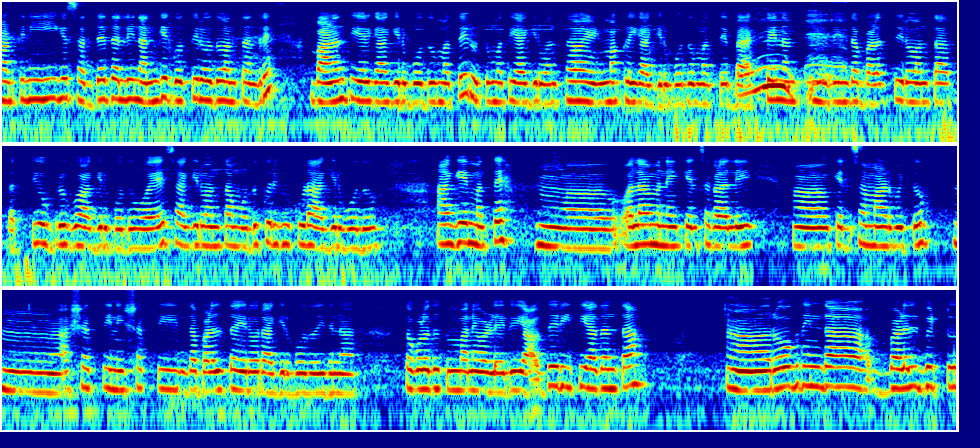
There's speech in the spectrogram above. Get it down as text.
ಮಾಡ್ತೀನಿ. ಈಗ ಸದ್ಯದಲ್ಲಿ ನನಗೆ ಗೊತ್ತಿರೋದು ಅಂತಂದರೆ ಬಾಣಂತಿಯರಿಗಾಗಿರ್ಬೋದು, ಮತ್ತು ಋತುಮತಿಯಾಗಿರುವಂಥ ಹೆಣ್ಮಕ್ಳಿಗಾಗಿರ್ಬೋದು, ಮತ್ತು ಬ್ಯಾಕ್ ಪೇನ್ ಅಂತ ಬಳಲ್ತಿರೋವಂಥ ಪ್ರತಿಯೊಬ್ಬರಿಗೂ ಆಗಿರ್ಬೋದು, ವಯಸ್ಸಾಗಿರುವಂಥ ಮುದುಕರಿಗೂ ಕೂಡ ಆಗಿರ್ಬೋದು ಹಾಗೆ ಮತ್ತು ಹೊಲ ಮನೆ ಕೆಲಸಗಳಲ್ಲಿ ಕೆಲಸ ಮಾಡಿಬಿಟ್ಟು ಅಶಕ್ತಿ ನಿಶಕ್ತಿಯಿಂದ ಬಳಲ್ತಾ ಇರೋರಾಗಿರ್ಬೋದು. ಇದನ್ನು ತಗೊಳ್ಳೋದು ತುಂಬಾ ಒಳ್ಳೆಯದು ಯಾವುದೇ ರೀತಿಯಾದಂಥ ರೋಗದಿಂದ ಬಳಲ್ಬಿಟ್ಟು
